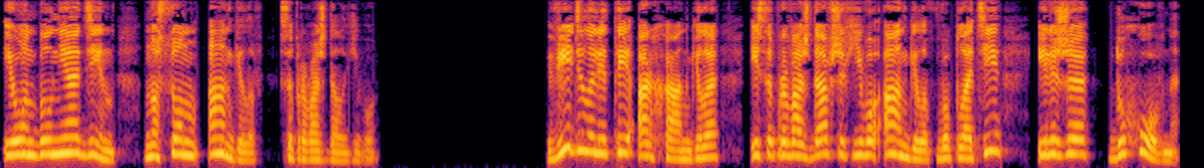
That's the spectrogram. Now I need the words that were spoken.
и он был не один, но сон ангелов сопровождал его. Видела ли ты архангела и сопровождавших его ангелов во плоти или же духовно?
